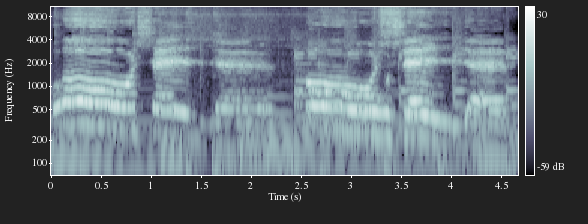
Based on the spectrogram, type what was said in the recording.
Åh tjejer, åh tjejer!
